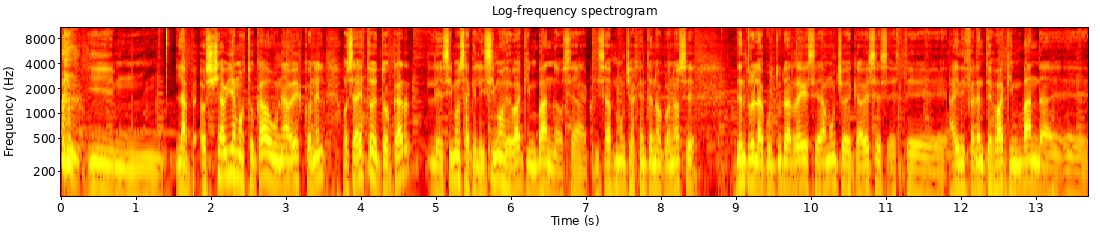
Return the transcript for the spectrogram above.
y ya habíamos tocado una vez con él. O sea, esto de tocar le decimos a que le hicimos de backing banda. O sea, quizás mucha gente no conoce. Dentro de la cultura reggae se da mucho de que a veces este, hay diferentes backing bandas eh,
